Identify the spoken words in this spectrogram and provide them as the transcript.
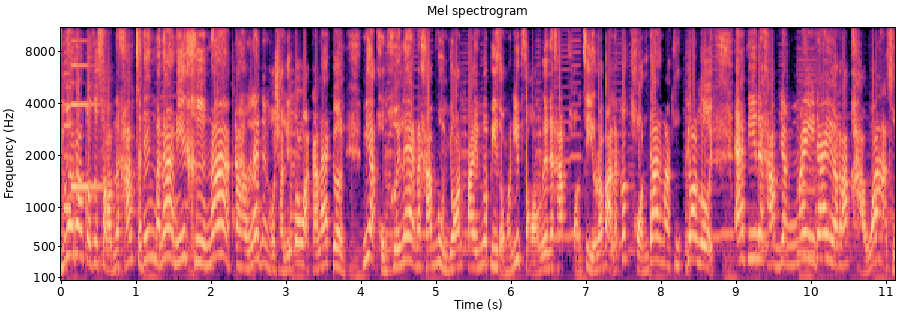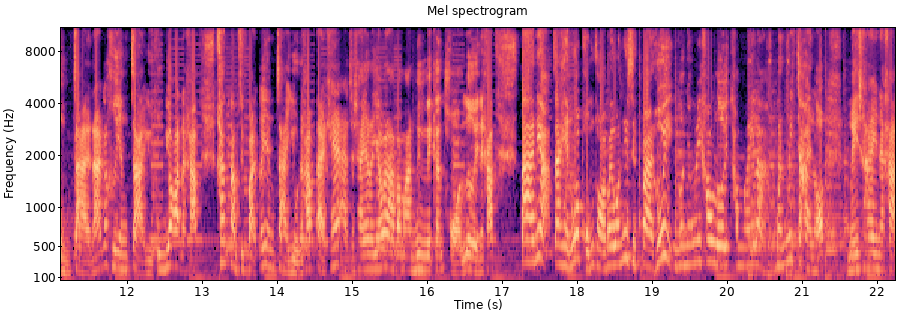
เมื่อเรากดตรวจสอบนะครับจะเด้งมาหน้านี้คือหน้าการแลกเงินของฉันหรือประวัติการแลกเงินเนี่ยผมเคยแลกนะครับหนุนย้อนไปเมื่อปี 2022 เลยนะครับถอน4 0 0บาทแล้วก็ถอนได้มาทุกยอดเลยแอปนี้นะครับยังไม่ได้รับข่าวว่าสุ่มจ่ายนะก็คือยังจ่ายอยู่ทุกยอดนะครับขั้นต่ำ10บาทก็ยังจ่ายอยู่นะครับแต่แค่อาจจะใช้ระยะเวลาประมาณหนึ่งในการถอนเลยนะครับแต่เนี่ยจะเห็นว่าผมถอนไปวันที่ 18เฮ้ยเงินยังไม่เข้าเลยทำไมล่ะ มันไม่จ่ายหรอไม่ใช่นะครับ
